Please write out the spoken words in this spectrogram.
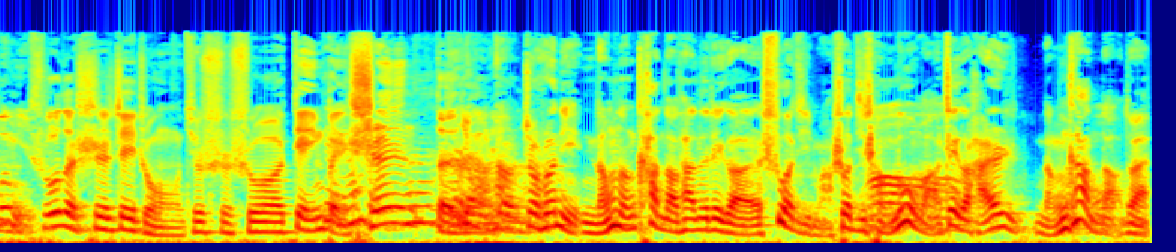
不，你说的是这种，就是说电影本身的优点，就就是说你你能不能看到它的这个设计嘛，设计程度嘛，这个还是能看到。对，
